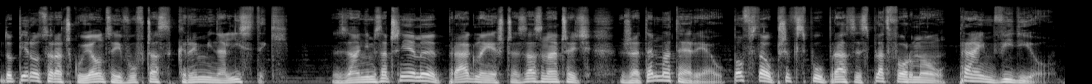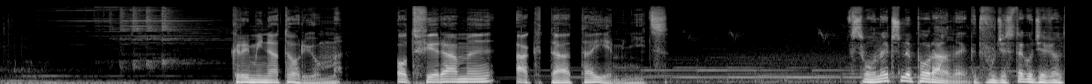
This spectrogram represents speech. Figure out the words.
dopiero co raczkującej wówczas kryminalistyki. Zanim zaczniemy, pragnę jeszcze zaznaczyć, że ten materiał powstał przy współpracy z platformą Prime Video. Kryminatorium. Otwieramy akta tajemnic. W słoneczny poranek 29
